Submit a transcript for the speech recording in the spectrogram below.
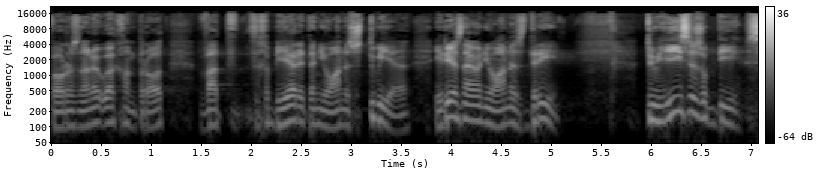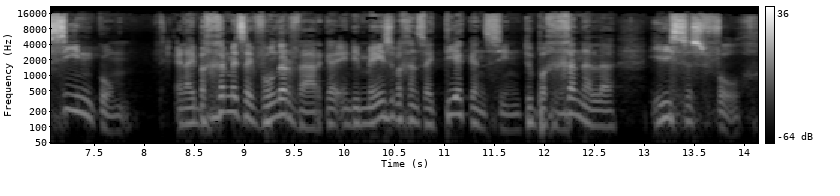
waar ons nou nou ook gaan praat wat gebeur het in Johannes 2. Hierdie is nou in Johannes 3. Toe Jesus op die sien kom en hy begin met sy wonderwerke en die mense begin sy tekens sien, toe begin hulle Jesus volg.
